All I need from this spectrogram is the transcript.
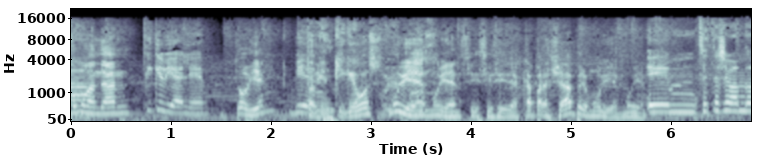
¿Cómo andan? Quique Viale. ¿Todo bien? Bien. ¿Todo bien, Quique, vos? Muy bien, muy bien. Sí, sí, sí. De acá para allá, pero muy bien, muy bien. Em, se está llevando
